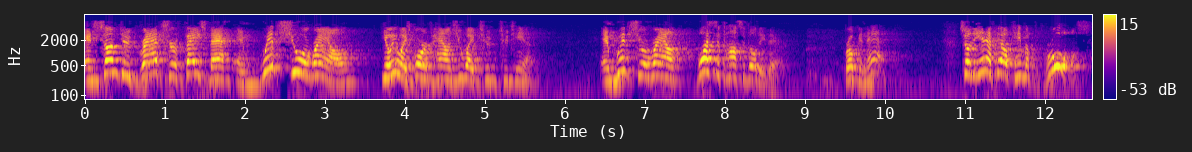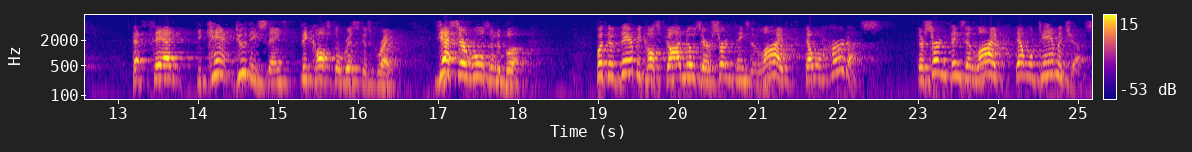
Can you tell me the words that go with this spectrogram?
And some dude grabs your face mask and whips you around. You know, he weighs 400 pounds, you weigh 2, 210. And whips you around. What's the possibility there? Broken neck. So the NFL came up with rules that said you can't do these things because the risk is great. Yes, there are rules in the book. But they're there because God knows there are certain things in life that will hurt us. There are certain things in life that will damage us.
